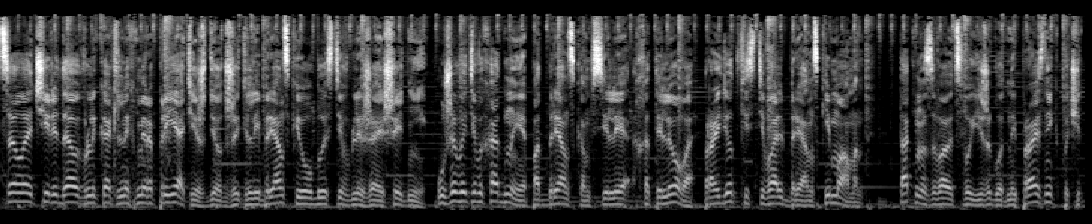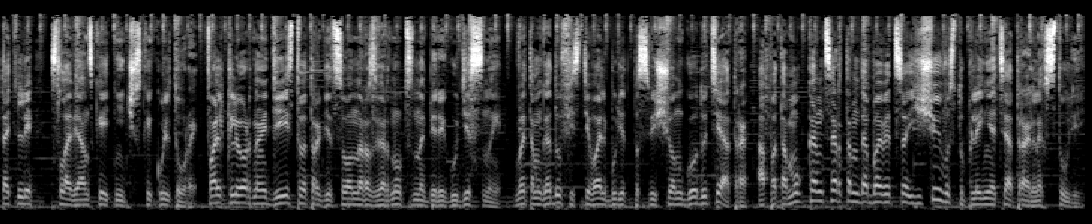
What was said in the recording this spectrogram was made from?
Целая череда увлекательных мероприятий ждет жителей Брянской области в ближайшие дни. Уже в эти выходные под Брянском в селе Хотылево пройдет фестиваль «Брянский мамонт». Так называют свой ежегодный праздник почитатели славянской этнической культуры. Фольклорное действо традиционно развернутся на берегу Десны. В этом году фестиваль будет посвящен году театра, а потому к концертам добавятся еще и выступления театральных студий.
